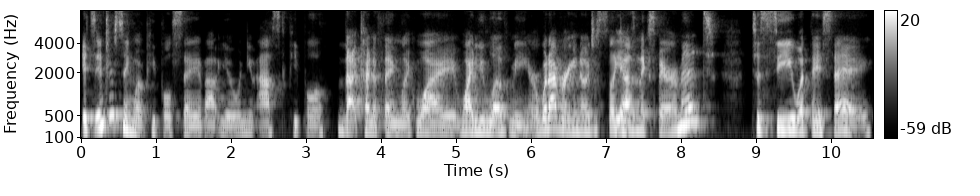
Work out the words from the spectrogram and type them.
It's interesting what people say about you when you ask people that kind of thing, like why why do you love me or whatever, you know, just like Yeah. as an experiment to see what they say.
